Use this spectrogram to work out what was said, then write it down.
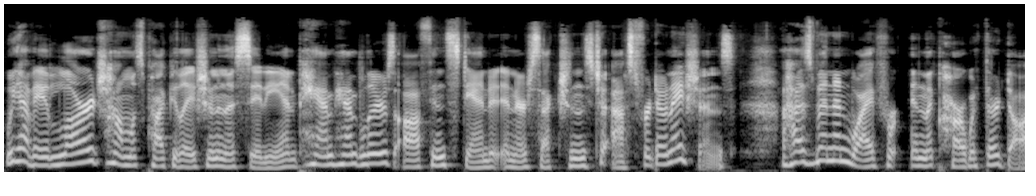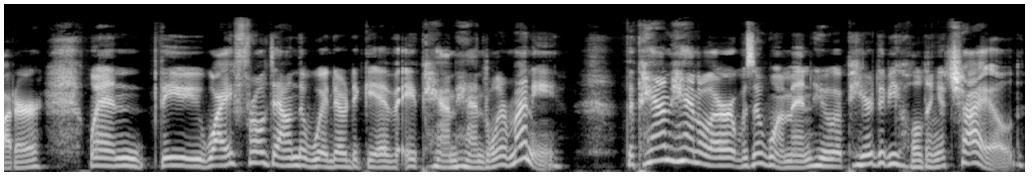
We have a large homeless population in the city, and panhandlers often stand at intersections to ask for donations. A husband and wife were in the car with their daughter when the wife rolled down the window to give a panhandler money. The panhandler was a woman who appeared to be holding a child.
